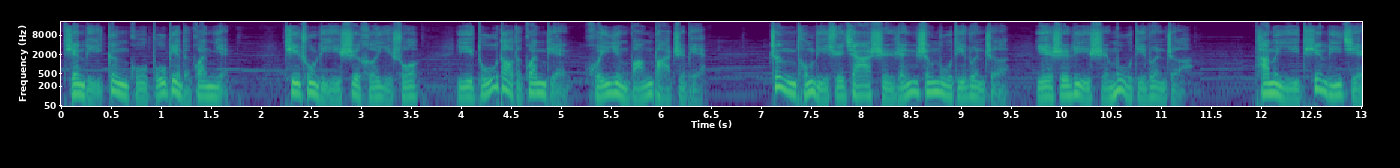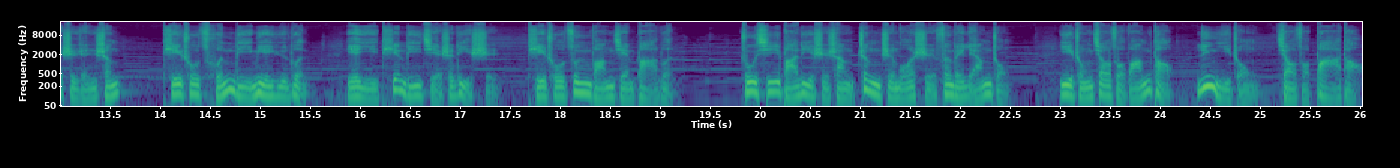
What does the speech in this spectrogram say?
天理亘古不变的观念，提出理事合一说，以独到的观点回应王霸之辩。正统理学家是人生目的论者，也是历史目的论者。他们以天理解释人生，提出存理灭欲论；也以天理解释历史，提出尊王见霸论。朱熹把历史上政治模式分为两种，一种叫做王道，另一种叫做霸道。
